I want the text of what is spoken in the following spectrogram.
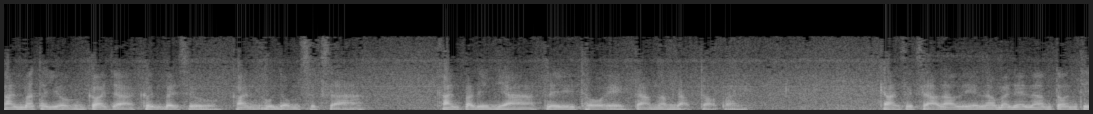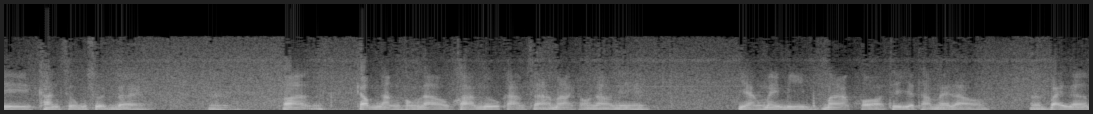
ขั้นมัธยมก็จะขึ้นไปสู่ขั้นอุดมศึกษา ขั้นปริญญาตรีโทเอกตามลำดับต่อไป การศึกษาเล่าเรียนเราไม่ได้เริ่มต้นที่ขั้นสูงสุดเลย เพราะกำลังของเราความรู้ความสามารถของเรานี้ ยังไม่มีมากพอที่จะทำให้เราไปเริ่ม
